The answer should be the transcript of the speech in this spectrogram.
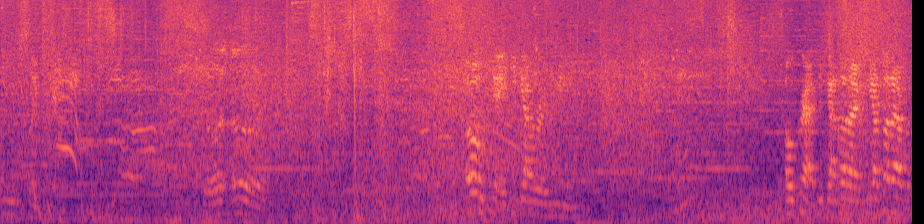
Let me see I can just like. Ugh. Okay, he got rid of me. Oh crap, he got that out. He got that out.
